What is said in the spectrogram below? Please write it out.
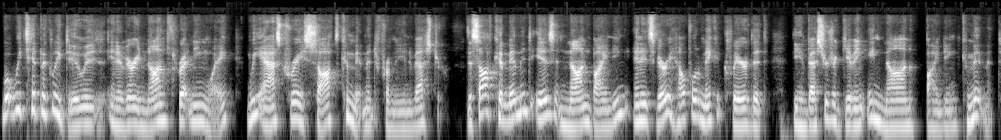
what we typically do is in a very non threatening way, we ask for a soft commitment from the investor. The soft commitment is non binding, and it's very helpful to make it clear that the investors are giving a non binding commitment.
